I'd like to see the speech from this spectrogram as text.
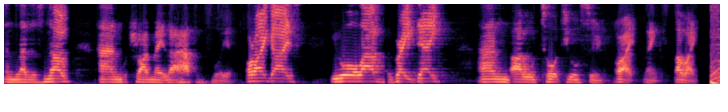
and let us know. And we'll try and make that happen for you. All right, guys. You all have a great day, and I will talk to you all soon. All right, thanks. Bye bye.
